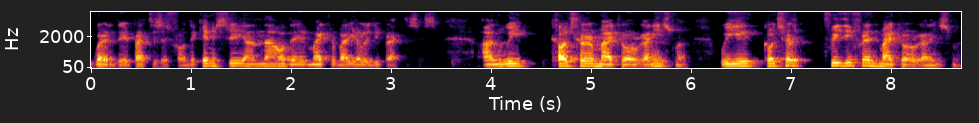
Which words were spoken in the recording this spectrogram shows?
where the practices from the chemistry and now the microbiology practices. And we culture microorganisms. We culture three different microorganisms,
